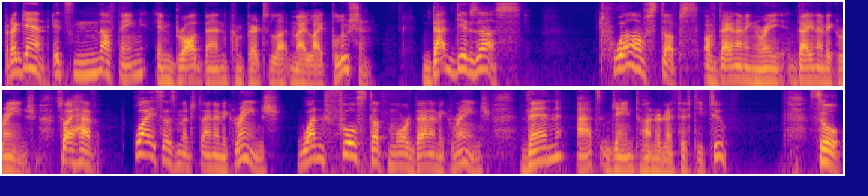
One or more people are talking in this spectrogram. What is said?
but again, it's nothing in broadband compared to my light pollution. That gives us 12 stops of dynamic, ra dynamic range. So I have twice as much dynamic range, one full stop more dynamic range than at gain 252. So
